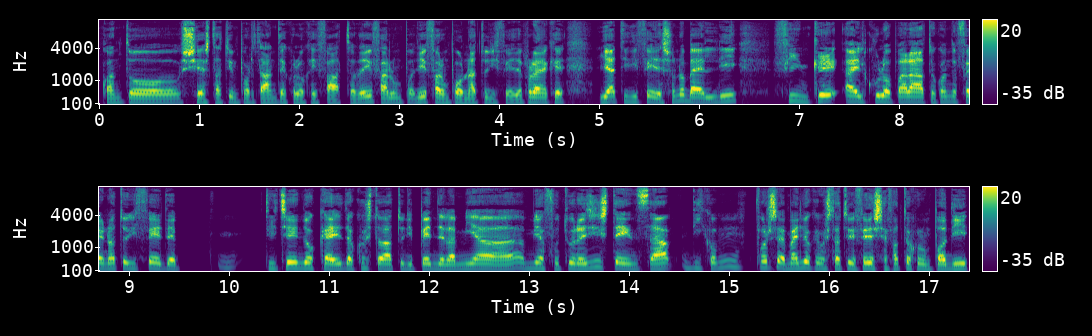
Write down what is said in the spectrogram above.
quanto sia stato importante quello che hai fatto, devi, un devi fare un po' un atto di fede. Il problema è che gli atti di fede sono belli finché hai il culo parato, quando fai un atto di fede dicendo ok da questo atto dipende la mia, mia futura esistenza dico mm, forse è meglio che questo atto di fede sia fatto con un po' di,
